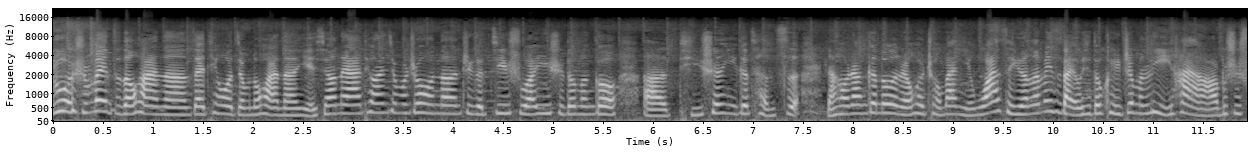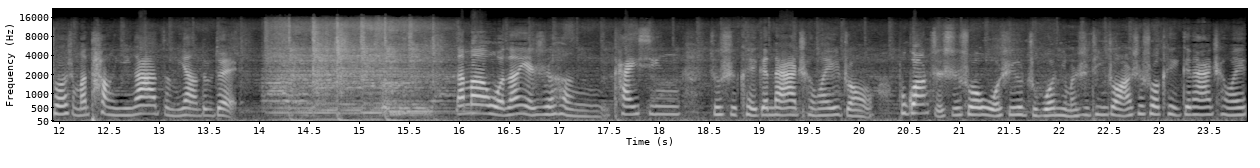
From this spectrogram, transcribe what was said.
如果是妹子的话呢，在听我节目的话呢，也希望大家听完节目之后呢，这个技术啊、意识都能够呃提升一个层次，然后让更多的人会崇拜你。哇塞，原来妹子打游戏都可以这么厉害啊，而不是说什么躺赢啊怎么样，对不对？那么我呢也是很开心，就是可以跟大家成为一种。不光只是说我是一个主播，你们是听众，而是说可以跟大家成为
